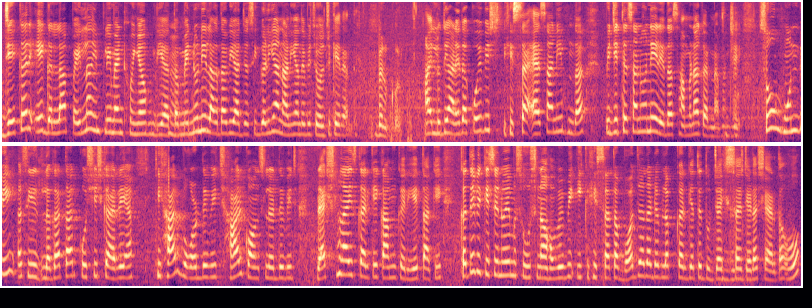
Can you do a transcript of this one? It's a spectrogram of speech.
ਜੇਕਰ ਇਹ ਗੱਲਾਂ ਪਹਿਲਾਂ ਇੰਪਲੀਮੈਂਟ ਹੋਈਆਂ ਹੁੰਦੀਆਂ ਤਾਂ ਮੈਨੂੰ ਨਹੀਂ ਲੱਗਦਾ ਵੀ ਅੱਜ ਅਸੀਂ ਗਲੀਆਂ ਨਾਲੀਆਂ ਦੇ ਵਿੱਚ ਉਲਝ ਕੇ ਰਹਿੰਦੇ। ਬਿਲਕੁਲ। ਅੱਜ ਲੁਧਿਆਣੇ ਦਾ ਕੋਈ ਵੀ ਹਿੱਸਾ ਐਸਾ ਨਹੀਂ ਹੁੰਦਾ ਵੀ ਜਿੱਥੇ ਸਾਨੂੰ ਹਨੇਰੇ ਦਾ ਸਾਹਮਣਾ ਕਰਨਾ ਪੈਂਦਾ। ਸੋ ਹੁਣ ਵੀ ਅਸੀਂ ਲਗਾਤਾਰ ਕੋਸ਼ਿਸ਼ ਕਰ ਰਹੇ ਹਾਂ ਕਿ ਹਰ ਵਾਰਡ ਦੇ ਵਿੱਚ ਹਰ ਕਾਉਂਸਲਰ ਦੇ ਵਿੱਚ ਰੈਸ਼ਨਲਾਈਜ਼ ਕਰਕੇ ਕੰਮ ਕਰੀਏ ਤਾਂ ਕਿ ਕਦੇ ਵੀ ਕਿਸੇ ਨੂੰ ਇਹ ਮਹਿਸੂਸ ਨਾ ਹੋਵੇ ਵੀ ਇੱਕ ਹਿੱਸਾ ਤਾਂ ਬਹੁਤ ਜ਼ਿਆਦਾ ਡਿਵੈਲਪ ਕਰ ਗਿਆ ਤੇ ਦੂਜਾ ਹਿੱਸਾ ਜਿਹੜਾ ਸ਼ਹਿਰ ਦਾ ਉਹ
